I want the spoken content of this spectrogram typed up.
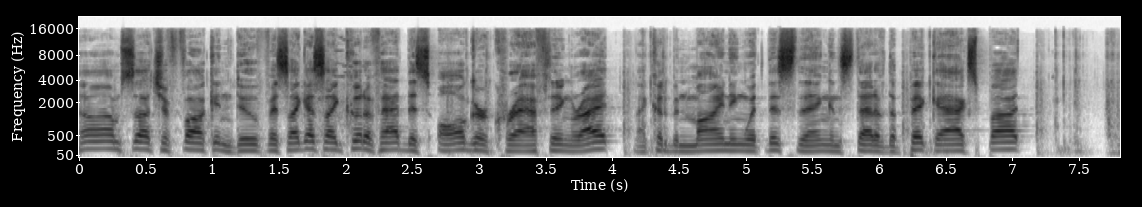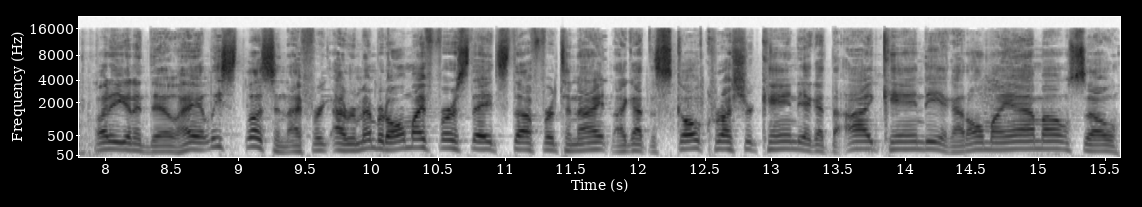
Oh, I'm such a fucking doofus. I guess I could have had this auger crafting, right? I could have been mining with this thing instead of the pickaxe, but what are you gonna do? Hey, at least listen. I I remembered all my first aid stuff for tonight. I got the skull crusher candy. I got the eye candy. I got all my ammo. So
